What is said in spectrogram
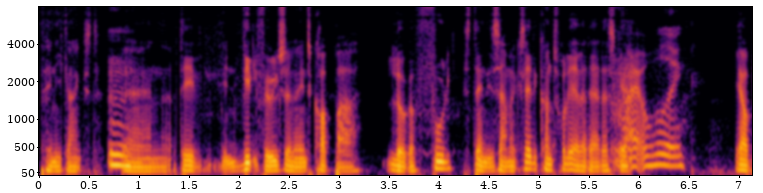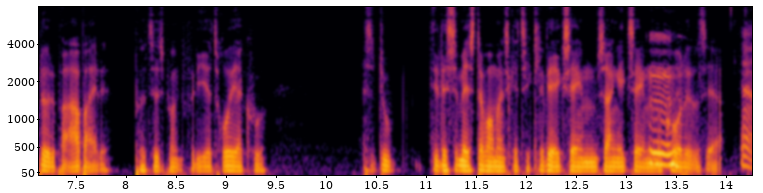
panikangst. Mm. Øh, det er en vild følelse, når ens krop bare lukker fuldstændig sammen. Man kan slet ikke kontrollere, hvad det er, der sker. Nej, overhovedet ikke. Jeg oplevede det på arbejde på et tidspunkt, fordi jeg troede, jeg kunne... Altså, du, det er det semester, hvor man skal til klavereksamen, sangeksamen Mm. og korledelse. Ja. Ja.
